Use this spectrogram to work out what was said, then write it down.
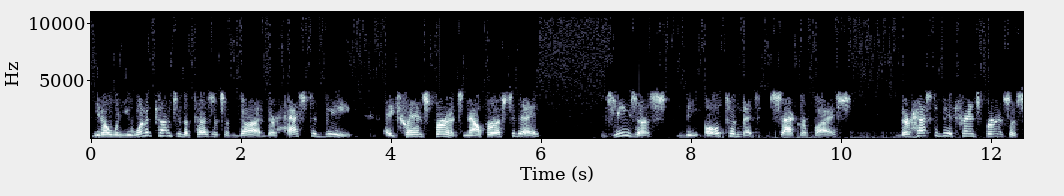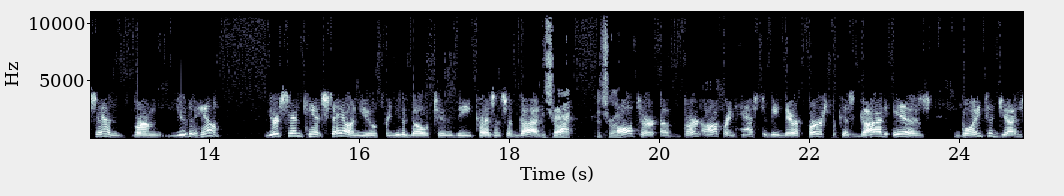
You know, when you want to come to the presence of God, there has to be a transference. Now, for us today, Jesus, the ultimate sacrifice, there has to be a transference of sin from you to Him. Your sin can't stay on you for you to go to the presence of God. That's that right. That's right. altar of burnt offering has to be there first because God is going to judge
